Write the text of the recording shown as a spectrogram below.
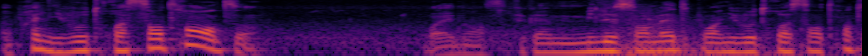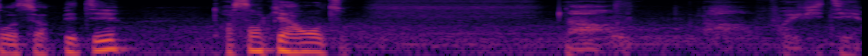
Après, niveau 330. Ouais, non, ça fait quand même 1200 mètres pour un niveau 330, on va se faire péter. 340. Non, non, faut éviter.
